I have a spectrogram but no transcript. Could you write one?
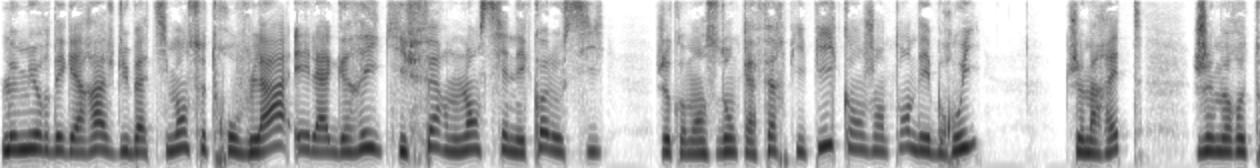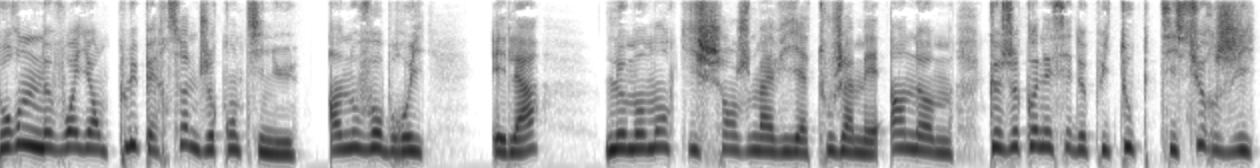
Le mur des garages du bâtiment se trouve là et la grille qui ferme l'ancienne école aussi. Je commence donc à faire pipi quand j'entends des bruits. Je m'arrête, je me retourne, ne voyant plus personne, je continue. Un nouveau bruit. Et là, le moment qui change ma vie à tout jamais, un homme que je connaissais depuis tout petit surgit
